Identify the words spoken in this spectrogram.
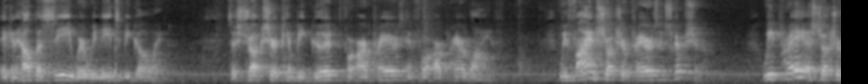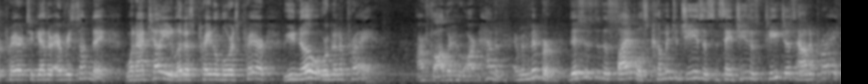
it can help us see where we need to be going. So, structure can be good for our prayers and for our prayer life. We find structured prayers in Scripture. We pray a structured prayer together every Sunday. When I tell you, let us pray the Lord's Prayer, you know what we're going to pray. Our Father who art in heaven. And remember, this is the disciples coming to Jesus and saying, Jesus, teach us how to pray.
